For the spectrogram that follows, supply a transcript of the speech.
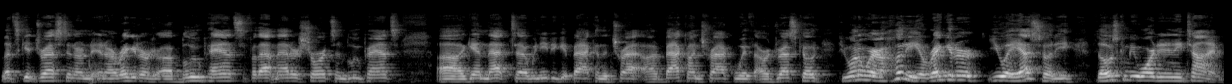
Let's get dressed in our, in our regular uh, blue pants, for that matter, shorts and blue pants. Uh, again, that we need to get back in the back on track with our dress code. If you want to wear a hoodie, a regular UAS hoodie, those can be worn at any time.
